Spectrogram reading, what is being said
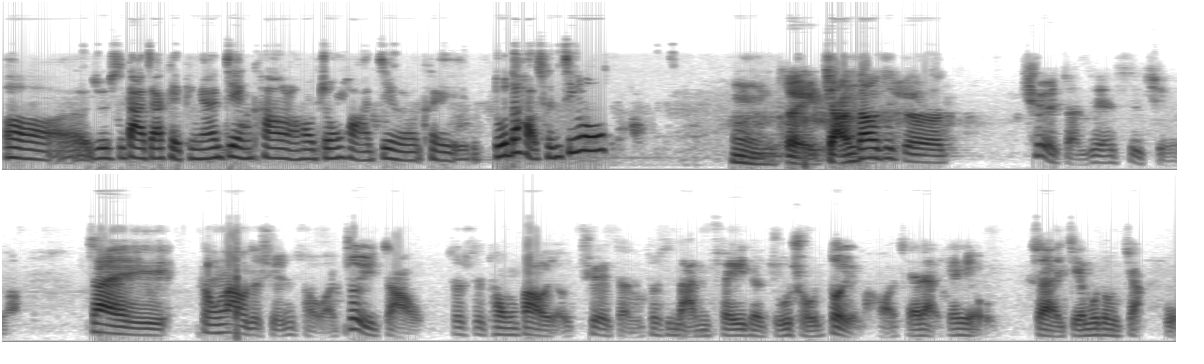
呃，就是大家可以平安健康，然后中华健儿可以夺得好成绩喽。嗯，对，讲到这个确诊这件事情啊，在冬奥的选手啊，最早就是通报有确诊，就是南非的足球队嘛，哦，前两天有在节目中讲过。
